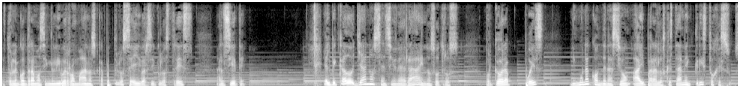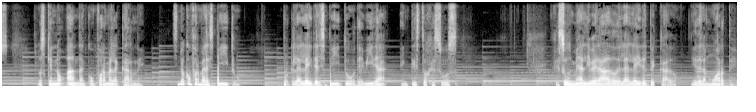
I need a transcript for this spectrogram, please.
Esto lo encontramos en el libro de Romanos capítulo 6 versículos 3 al 7. El pecado ya no enseñará en nosotros, porque ahora pues ninguna condenación hay para los que están en Cristo Jesús, los que no andan conforme a la carne, sino conforme al Espíritu, porque la ley del Espíritu de vida en Cristo Jesús, Jesús me ha liberado de la ley del pecado y de la muerte.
